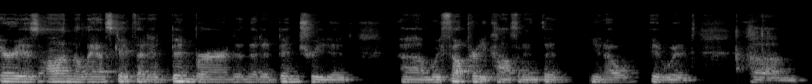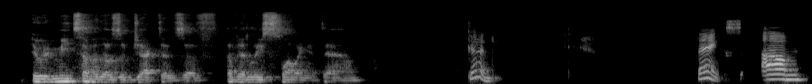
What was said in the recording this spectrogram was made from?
areas on the landscape that had been burned and that had been treated, um, we felt pretty confident that you know it would um, it would meet some of those objectives of of at least slowing it down. Good. Thanks. Um,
